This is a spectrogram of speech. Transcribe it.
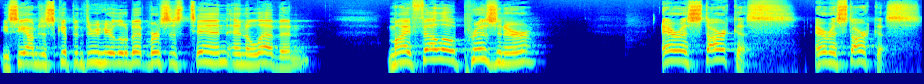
You see, I'm just skipping through here a little bit, verses 10 and 11. My fellow prisoner, Aristarchus, Aristarchus,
